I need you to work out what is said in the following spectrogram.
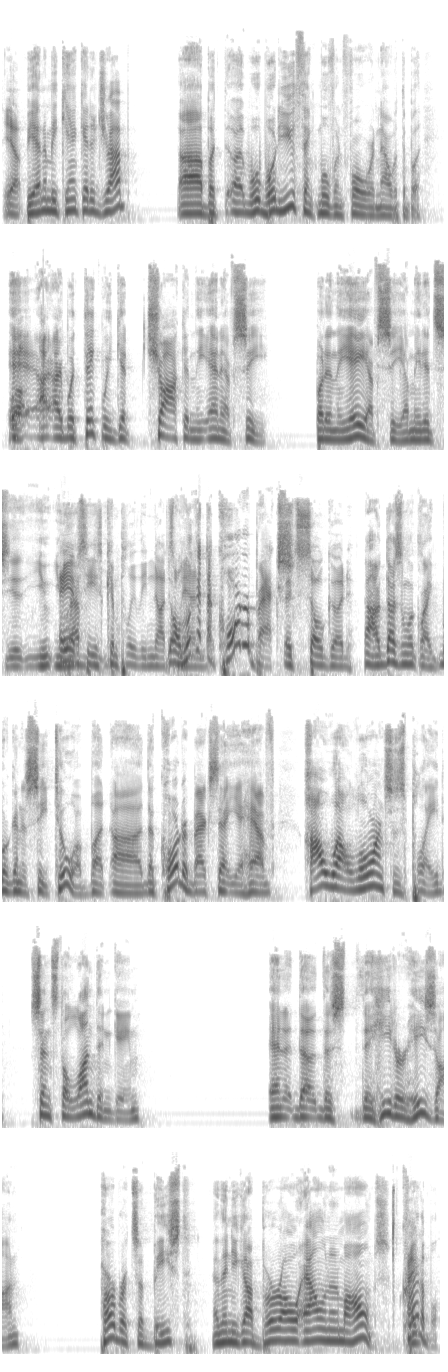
Yeah. Bieniemy can't get a job. Uh, but uh, what, what do you think moving forward now with the? Well- I, I would think we'd get chalk in the NFC, but in the AFC, I mean, it's you. you AFC is completely nuts. oh, man. look at the quarterbacks. It's so good. now it doesn't look like we're going to see Tua, but uh, the quarterbacks that you have, how well Lawrence has played since the London game, and the the the heater he's on. Herbert's a beast, and then you got Burrow, Allen, and Mahomes. Incredible.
